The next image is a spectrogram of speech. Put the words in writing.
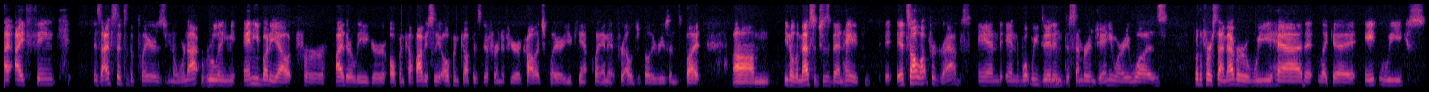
I, I think, as I've said to the players, you know, we're not ruling anybody out for either league or Open Cup. Obviously, Open Cup is different. If you're a college player, you can't play in it for eligibility reasons. But um, you know, the message has been, hey, it's all up for grabs. And and what we did mm-hmm. in December and January was, for the first time ever, we had like a eight weeks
